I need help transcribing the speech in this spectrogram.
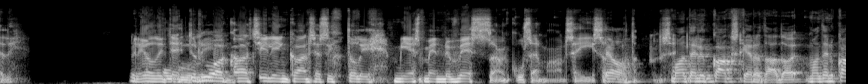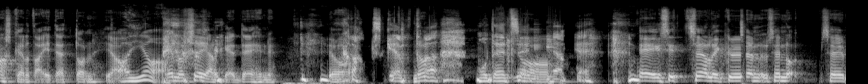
Eli, eli oli tehty Kuulin. ruokaa chilin kanssa ja sitten oli mies mennyt vessaan kusemaan se iso. Joo, mä oon tehnyt kaksi kertaa, toi, mä oon tehnyt kaksi kertaa itse ton, ja Ai jaa. en ole sen jälkeen tehnyt. Joo. kaksi kertaa, no, mutta et sen joo. jälkeen. Ei, sit se oli kyllä sen, sen se,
